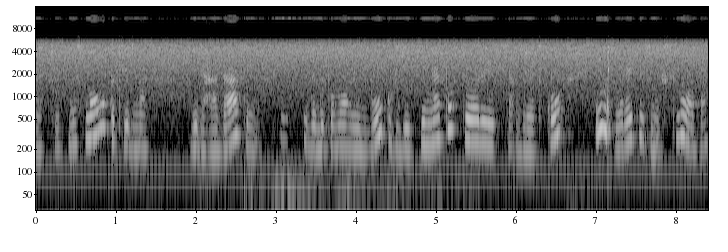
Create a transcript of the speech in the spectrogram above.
Наступне слово потрібно відгадати за допомогою букв, які не повторюються в рядку, і утворити з них слово.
